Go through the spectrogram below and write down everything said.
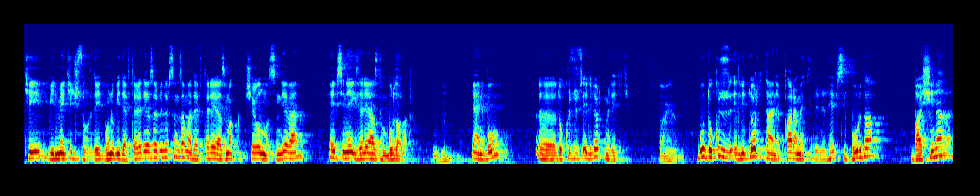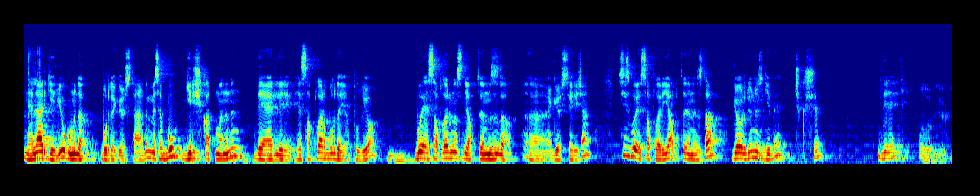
ki bilmek hiç zor değil. Bunu bir deftere de yazabilirsiniz ama deftere yazmak şey olmasın diye ben hepsini Excel'e yazdım. Buradalar. Yani bu e, 954 mü dedik? Aynen. Bu 954 tane parametrenin hepsi burada. başına neler geliyor bunu da burada gösterdim. Mesela bu giriş katmanının değerleri, hesaplar burada yapılıyor. Bu hesapları nasıl yaptığımızı da e, göstereceğim. Siz bu hesapları yaptığınızda gördüğünüz gibi çıkışı direkt Alabiliyoruz.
